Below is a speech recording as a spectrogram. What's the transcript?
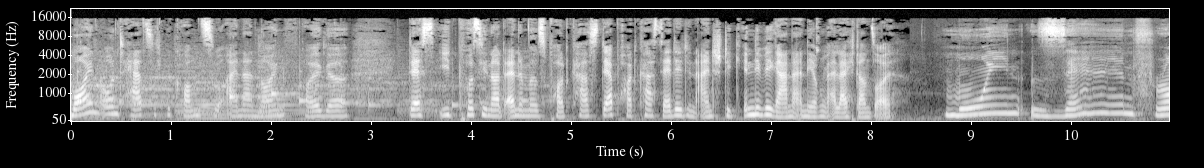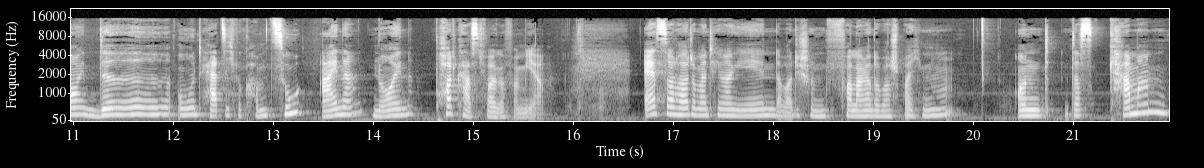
Moin und herzlich willkommen zu einer neuen Folge des Eat Pussy Not Animals Podcast, der Podcast, der dir den Einstieg in die vegane Ernährung erleichtern soll. Moin, Zen Freunde und herzlich willkommen zu einer neuen Podcast-Folge von mir. Es soll heute um ein Thema gehen, da wollte ich schon vor lange drüber sprechen. Und das kann man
